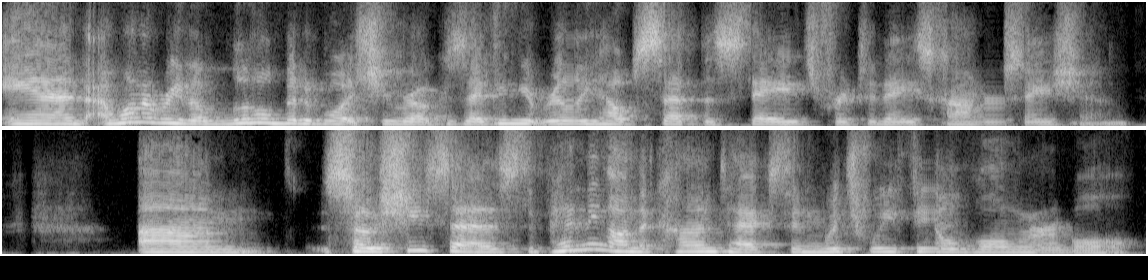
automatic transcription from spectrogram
And I want to read a little bit of what she wrote because I think it really helps set the stage for today's conversation. Um, so she says, depending on the context in which we feel vulnerable,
